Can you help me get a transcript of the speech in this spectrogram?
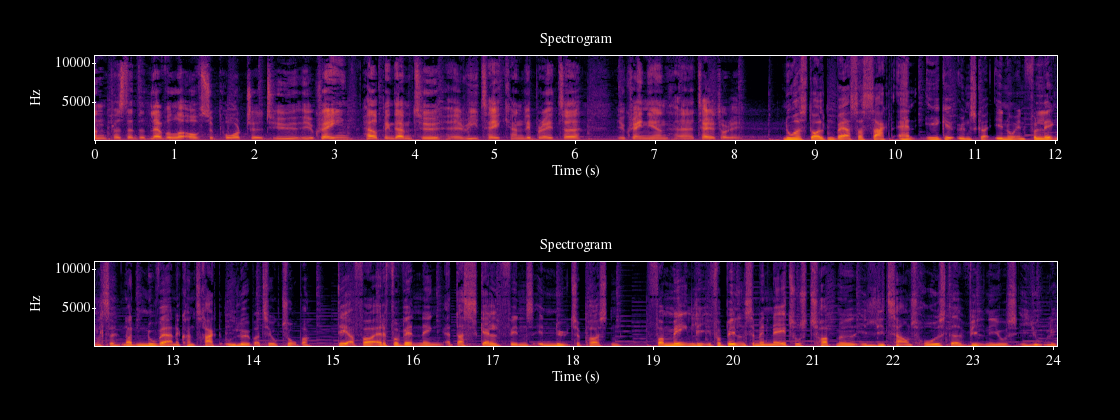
unprecedented level of support to Ukraine, helping them to uh, retake and liberate uh, Ukrainian uh, territory. Nu har Stoltenberg så sagt, at han ikke ønsker endnu en forlængelse, når den nuværende kontrakt udløber til oktober. Derfor er det forventningen, at der skal findes en ny til posten, formentlig i forbindelse med NATO's topmøde i Litauens hovedstad Vilnius i juli.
